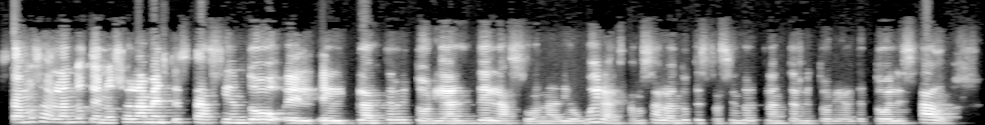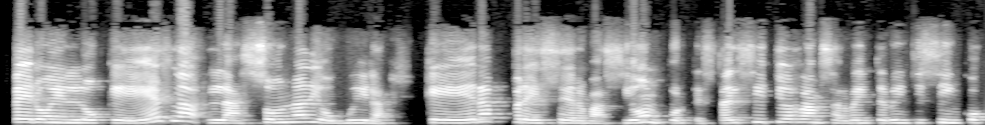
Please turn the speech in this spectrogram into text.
estamos hablando que no solamente está haciendo el, plan territorial de la zona de Ohuira, estamos hablando que está haciendo el plan territorial de todo el estado, pero en lo que es la, la zona de Ohuira, que era preservación, porque está el sitio Ramsar 2025,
